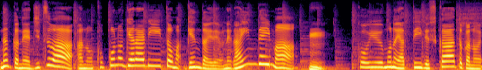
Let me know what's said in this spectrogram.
なんかね実はあのここのギャラリーと、まあ、現代だよね。LINE で今うん。こういうものやっていいですか？とかの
